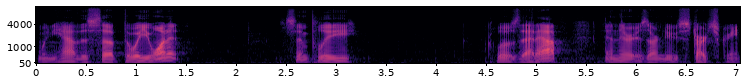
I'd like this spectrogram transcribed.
When you have this set up the way you want it, simply close that app, and there is our new start screen.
